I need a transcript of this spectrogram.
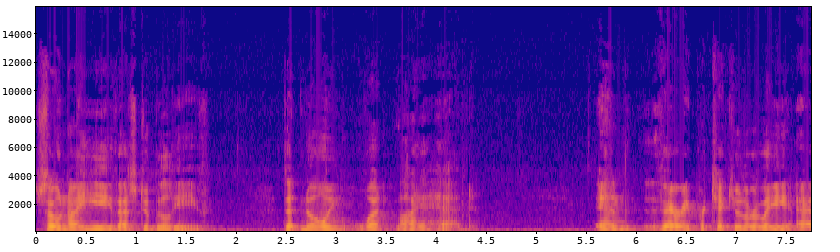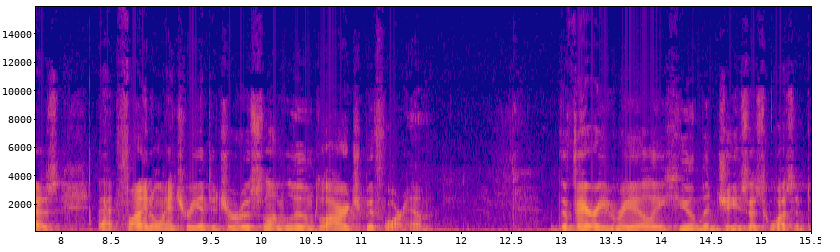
so naive as to believe that knowing what lie ahead, and very particularly as that final entry into Jerusalem loomed large before him, the very really human Jesus wasn't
